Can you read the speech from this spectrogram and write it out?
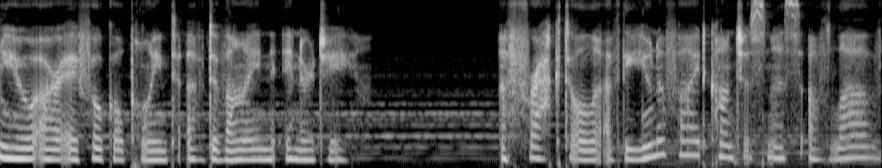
You are a focal point of divine energy, a fractal of the unified consciousness of love,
